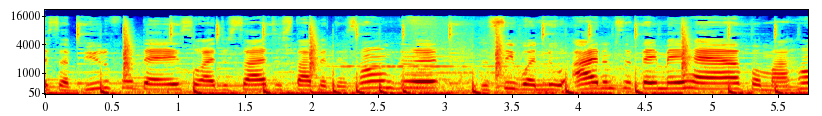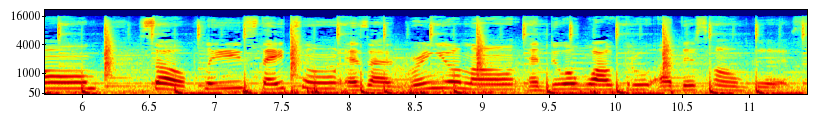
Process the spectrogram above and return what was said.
It's a beautiful day, so I decided to stop at this Home Good to see what new items that they may have for my home. So please stay tuned as I bring you along and do a walkthrough of this Home Goods.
